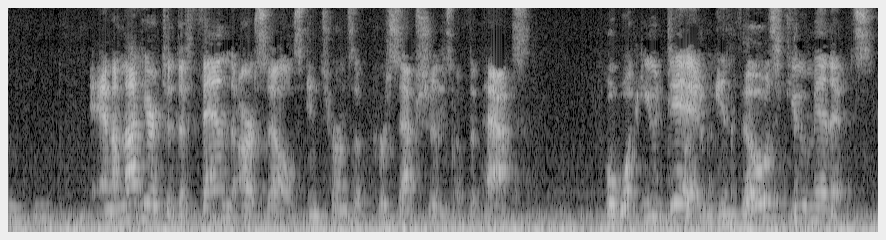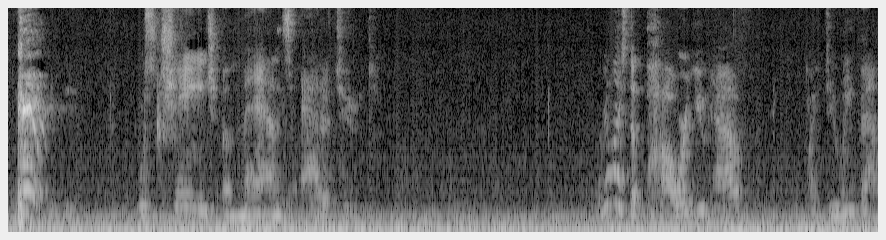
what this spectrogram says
Mm-hmm. And I'm not here to defend ourselves in terms of perceptions of the past. But what you did in those few minutes was change a man's attitude. Realize the power you have by doing that?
